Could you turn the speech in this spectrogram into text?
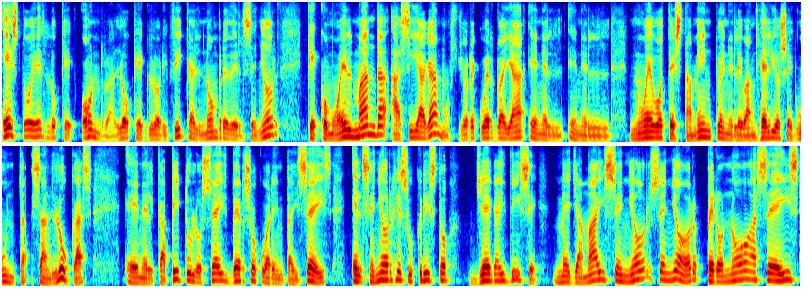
Esto es lo que honra, lo que glorifica el nombre del Señor, que como Él manda, así hagamos. Yo recuerdo allá en el, en el Nuevo Testamento, en el Evangelio según San Lucas, en el capítulo 6, verso 46, el Señor Jesucristo llega y dice, me llamáis Señor, Señor, pero no hacéis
